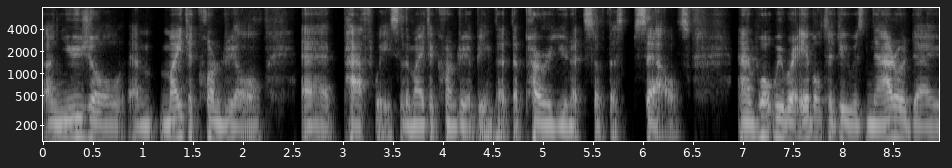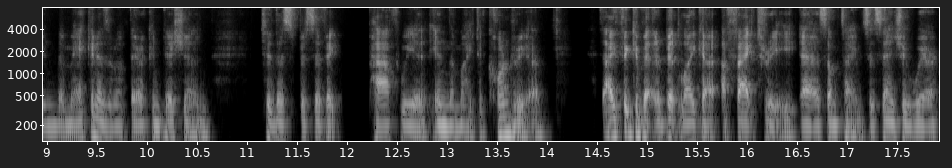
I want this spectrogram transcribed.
unusual um, mitochondrial uh, pathway. So the mitochondria being the, the power units of the cells. And what we were able to do was narrow down the mechanism of their condition to the specific pathway in the mitochondria. I think of it a bit like a, a factory uh, sometimes, essentially, where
